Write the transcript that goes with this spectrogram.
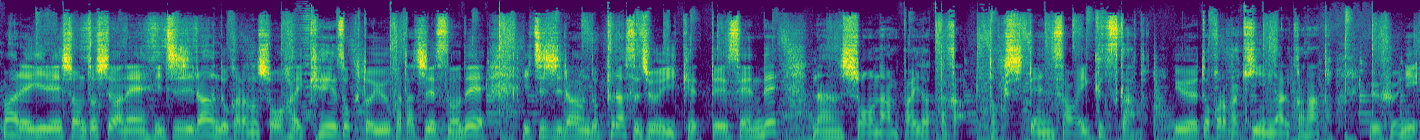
まあ、レギュレーションとしてはね1次ラウンドからの勝敗継続という形ですので1次ラウンドプラス順位決定戦で何勝何敗だったか得失点差はいくつかというところがキーになるかなというふうに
